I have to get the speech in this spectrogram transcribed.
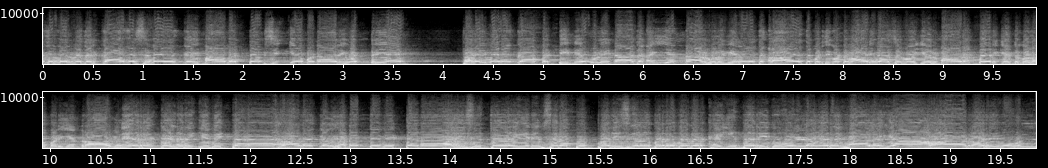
எதிர்கொள்வதற்காக சிவகங்கை மாவட்டம் சிங்கமுனாரி ஒன்றியம். தலைவரங்காம்பட்டி நெவுளிநாதன் ஐயன்னார் குழு வீரர்கள் தங்களை ஆயத்தப்படுத்திக் கொண்டு வாடிவாசல் நோக்கி வருமாறு அன்போடு கேட்டுக் கொள்ளப்படுகின்றார்கள் நேரங்கள் நெருங்கி விட்டன காலங்கள் கடந்து விட்டன பரிசு தொகையினின் சிறப்பு பரிசுகளை பெறுவதற்கு ஐந்தறிவு உள்ள ஒரு காலையா ஆறு அறிவு உள்ள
